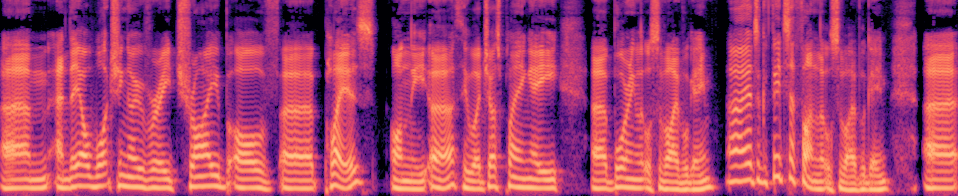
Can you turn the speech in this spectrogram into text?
um, and they are watching over a tribe of uh, players on the Earth who are just playing a uh, boring little survival game. Uh, it's a it's a fun little survival game uh,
